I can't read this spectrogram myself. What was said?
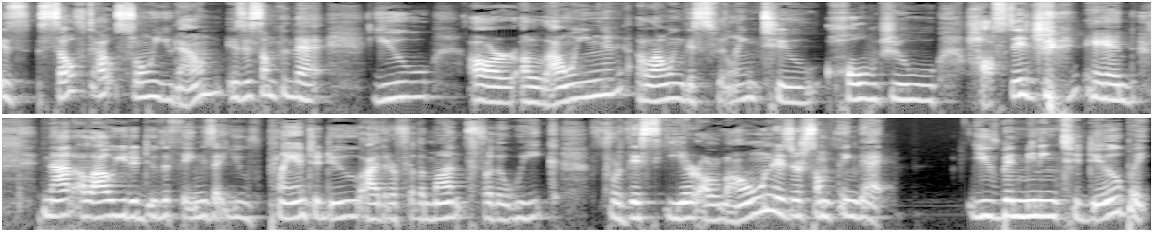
Is self doubt slowing you down? Is this something that you are allowing, allowing this feeling to hold you hostage and not allow you to do the things that you've planned to do either for the month, for the week, for this year alone? Is there something that you've been meaning to do, but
